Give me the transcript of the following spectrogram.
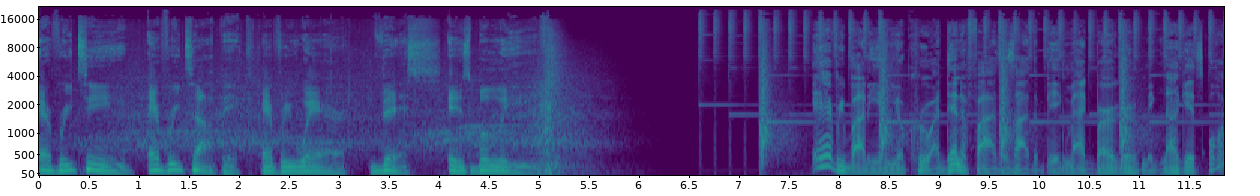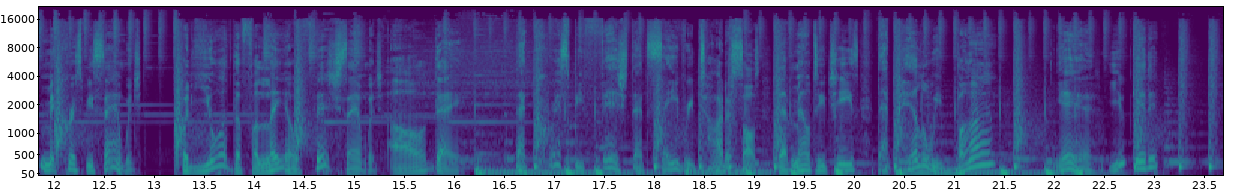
Every team, every topic, everywhere. This is Believe. Everybody in your crew identifies as either Big Mac Burger, McNuggets, or McCrispy Sandwich. But you're the filet fish Sandwich all day. That crispy fish, that savory tartar sauce, that melty cheese, that pillowy bun. Yeah, you get it.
